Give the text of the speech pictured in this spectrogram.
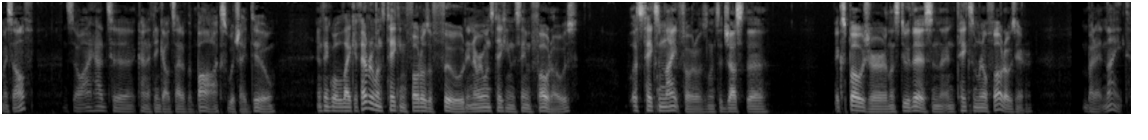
myself. And so I had to kind of think outside of the box, which I do, and think, well, like if everyone's taking photos of food and everyone's taking the same photos, let's take some night photos and let's adjust the exposure and let's do this and, and take some real photos here. But at night,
